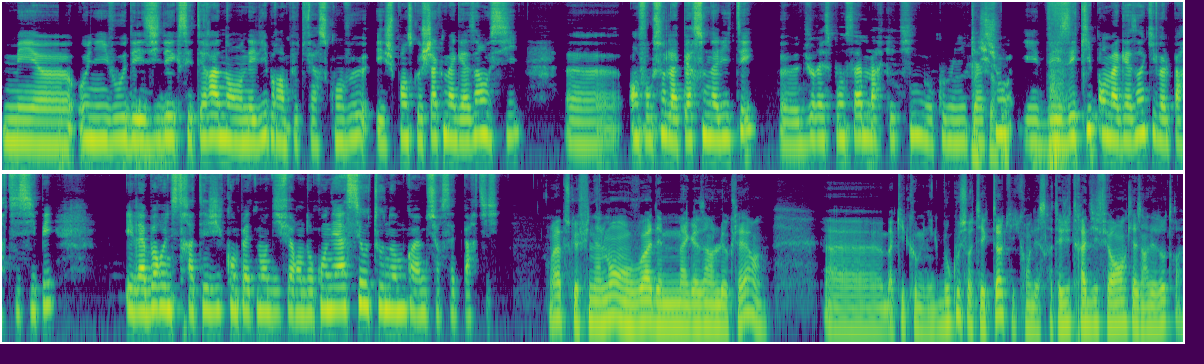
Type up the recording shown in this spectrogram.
Mais euh, au niveau des idées, etc., non, on est libre un peu de faire ce qu'on veut. Et je pense que chaque magasin aussi, en fonction de la personnalité du responsable marketing ou communication et des équipes en magasin qui veulent participer, élabore une stratégie complètement différente. Donc on est assez autonome quand même sur cette partie. Ouais, parce que finalement, on voit des magasins Leclerc euh, bah, qui communiquent beaucoup sur TikTok et qui ont des stratégies très différentes les uns des autres,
